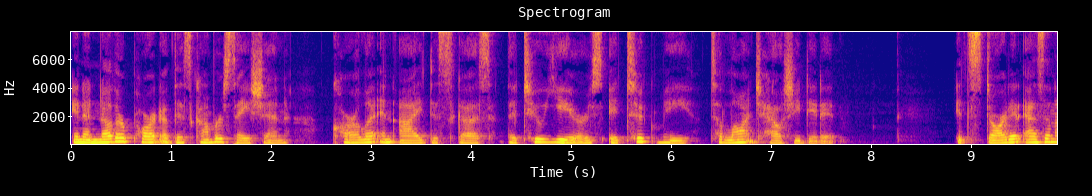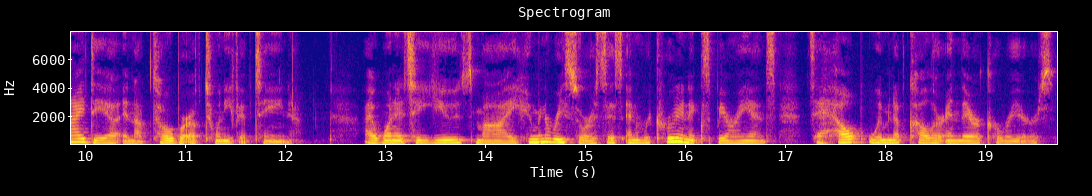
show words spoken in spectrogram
In another part of this conversation, Carla and I discuss the two years it took me to launch How She Did It. It started as an idea in October of 2015. I wanted to use my human resources and recruiting experience to help women of color in their careers.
